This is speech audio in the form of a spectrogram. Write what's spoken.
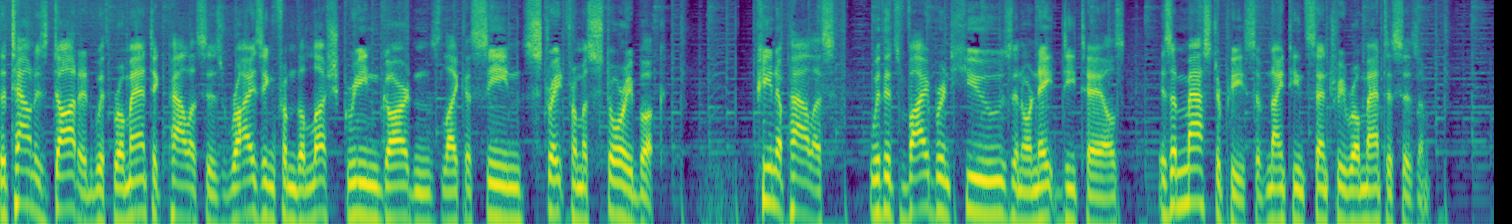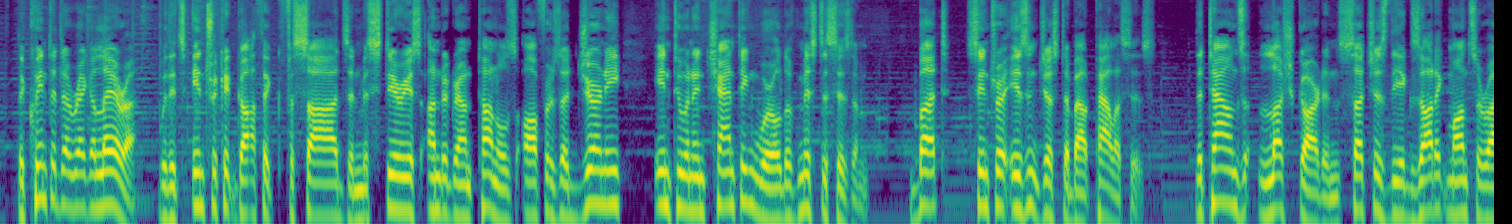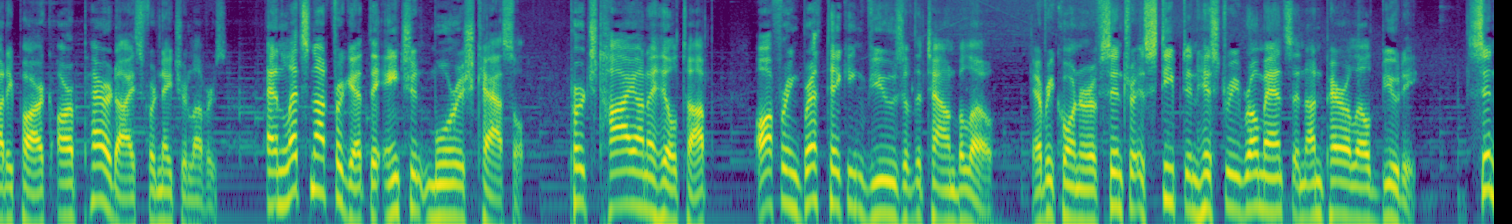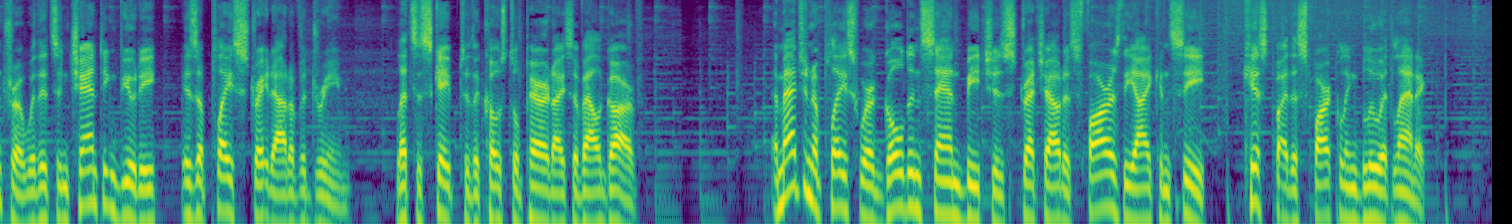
The town is dotted with romantic palaces rising from the lush green gardens like a scene straight from a storybook. Pena Palace, with its vibrant hues and ornate details, is a masterpiece of 19th-century romanticism. The Quinta da Regaleira, with its intricate Gothic facades and mysterious underground tunnels, offers a journey into an enchanting world of mysticism. But Sintra isn't just about palaces. The town's lush gardens, such as the exotic Monserrate Park, are a paradise for nature lovers. And let's not forget the ancient Moorish castle, perched high on a hilltop, offering breathtaking views of the town below. Every corner of Sintra is steeped in history, romance, and unparalleled beauty. Sintra, with its enchanting beauty, is a place straight out of a dream. Let's escape to the coastal paradise of Algarve. Imagine a place where golden sand beaches stretch out as far as the eye can see, kissed by the sparkling blue Atlantic.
